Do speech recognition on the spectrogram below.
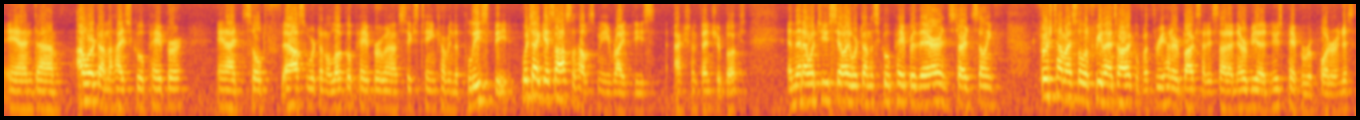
And um, I worked on the high school paper, and I sold. I also worked on the local paper when I was 16, covering the police beat, which I guess also helps me write these action adventure books. And then I went to UCLA, worked on the school paper there, and started selling. First time I sold a freelance article for 300 bucks, I decided I'd never be a newspaper reporter and just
